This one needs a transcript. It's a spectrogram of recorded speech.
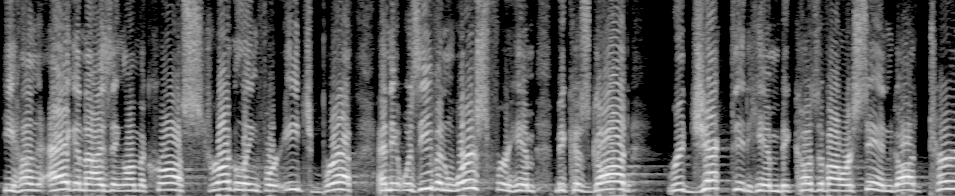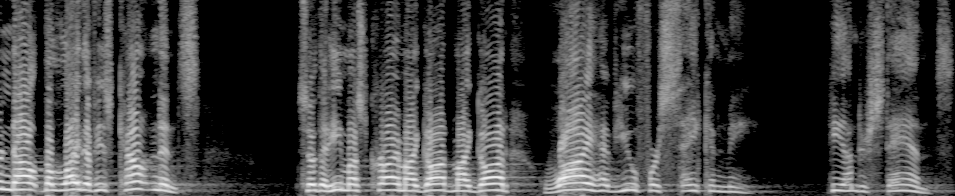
He hung agonizing on the cross, struggling for each breath. And it was even worse for him because God rejected him because of our sin. God turned out the light of his countenance so that he must cry, My God, my God, why have you forsaken me? He understands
